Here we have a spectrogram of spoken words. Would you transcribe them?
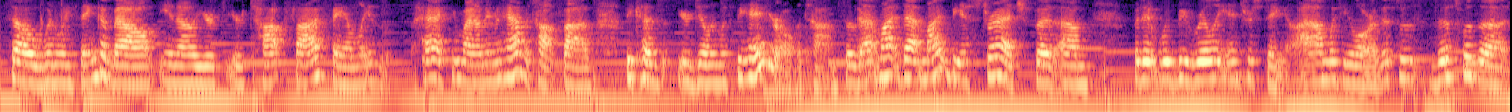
So when we think about, you know, your, your top five families, heck, you might not even have a top five because you're dealing with behavior all the time. So yeah. that might that might be a stretch, but um, but it would be really interesting. I'm with you, Laura. This was this was a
